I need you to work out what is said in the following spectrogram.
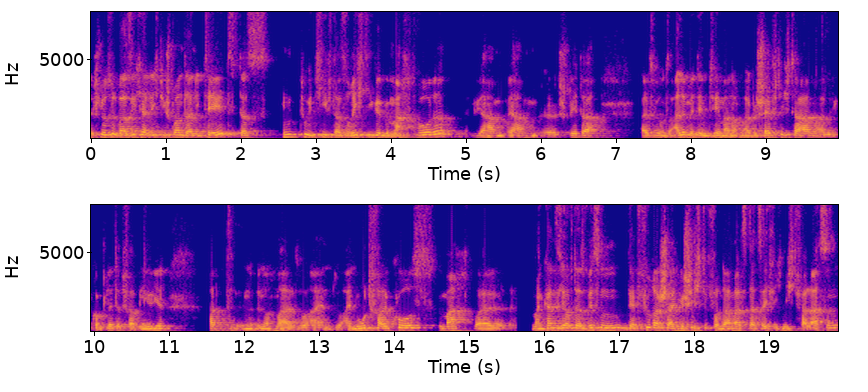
Der Schlüssel war sicherlich die Spontanität, dass intuitiv das Richtige gemacht wurde. Wir haben, wir haben äh, später, als wir uns alle mit dem Thema nochmal beschäftigt haben, also die komplette Familie, hat nochmal so ein, so ein Notfallkurs gemacht, weil man kann sich auf das Wissen der Führerscheingeschichte von damals tatsächlich nicht verlassen.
